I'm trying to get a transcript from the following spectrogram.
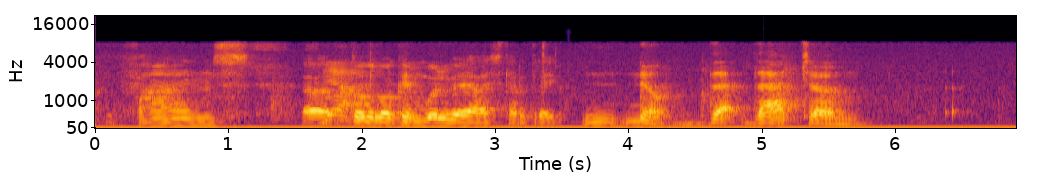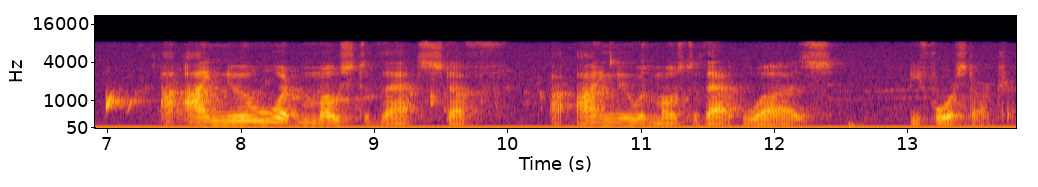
fans, ah, Yeah. todo lo que envuelve a Star Trek. No, that that um, I, I knew what most of that stuff. I, knew what most of that was before Star Trek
